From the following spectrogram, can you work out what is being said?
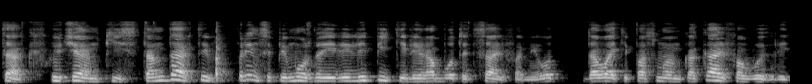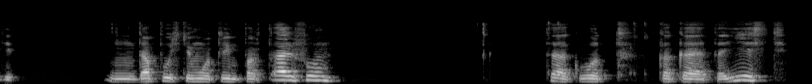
так, включаем кисть стандарт, и в принципе можно или лепить, или работать с альфами. Вот давайте посмотрим, как альфа выглядит. Допустим, вот импорт альфу. Так, вот какая-то есть.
